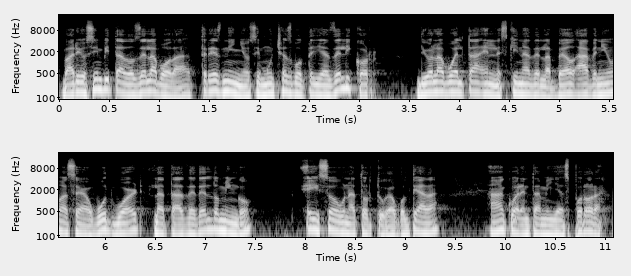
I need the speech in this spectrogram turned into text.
varios invitados de la boda, tres niños y muchas botellas de licor dio la vuelta en la esquina de la Bell Avenue hacia Woodward la tarde del domingo e hizo una tortuga volteada a 40 millas por hora.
